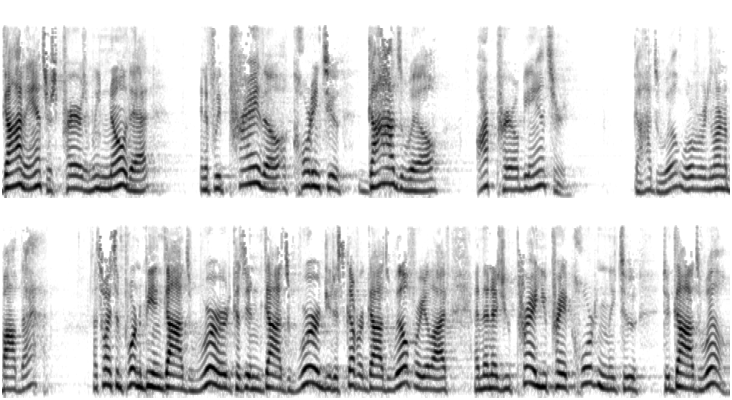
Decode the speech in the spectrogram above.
God answers prayers, and we know that. And if we pray, though, according to God's will, our prayer will be answered. God's will. Where will we learn about that? That's why it's important to be in God's Word, because in God's Word you discover God's will for your life, and then as you pray, you pray accordingly to, to God's will.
